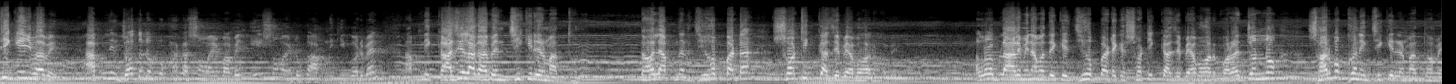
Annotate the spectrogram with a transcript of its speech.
ঠিক এইভাবে আপনি যতটুকু ফাঁকা সময় পাবেন, এই সময়টুকু আপনি কি করবেন? আপনি কাজে লাগাবেন জিকিরের মাধ্যমে। তাহলে আপনার জিহব্বাটা সঠিক কাজে ব্যবহার হবে। আল্লাহ রাব্বুল আলামিন আমাদেরকে জিহব্বাটাকে সঠিক কাজে ব্যবহার করার জন্য সার্বক্ষণিক জিকিরের মাধ্যমে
